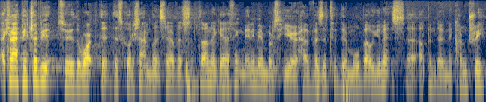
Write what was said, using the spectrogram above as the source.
Uh, can I pay tribute to the work that the Scottish Ambulance Service have done? Again, I think many members here have visited their mobile units uh, up and down the country.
